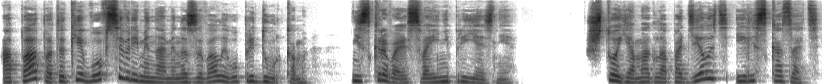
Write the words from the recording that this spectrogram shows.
а папа так и вовсе временами называл его придурком, не скрывая своей неприязни. Что я могла поделать или сказать?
